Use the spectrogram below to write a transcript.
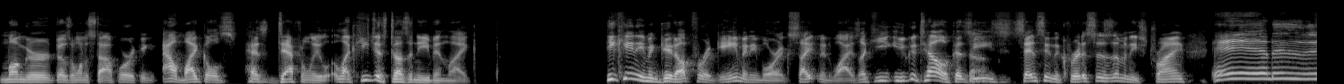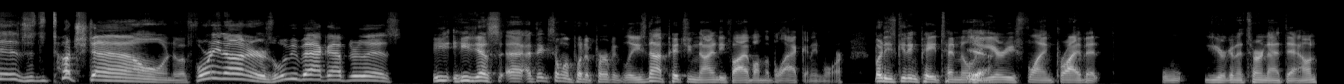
munger doesn't want to stop working al michaels has definitely like he just doesn't even like he can't even get up for a game anymore excitement wise like he you could tell because No. he's sensing the criticism and he's trying and it's a touchdown. 49ers we'll be back after this. He, he just uh, i think someone put it perfectly. He's not pitching 95 on the black anymore but he's getting paid 10 million Yeah. a year. He's flying private. You're going to turn that down.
